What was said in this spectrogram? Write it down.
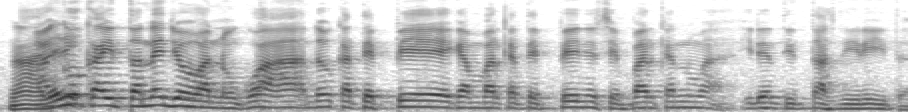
Nah, Nah, jadi- itu kaitannya jo anu ada KTP, gambar KTP-nya sebarkan mah identitas diri itu.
